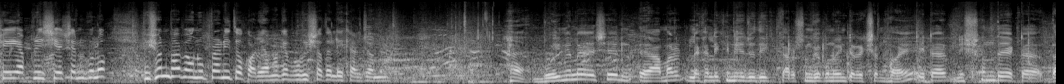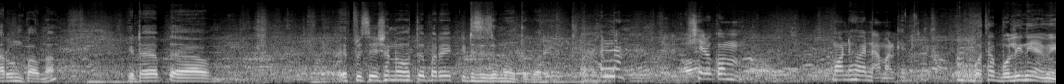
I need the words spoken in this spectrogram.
সেই অ্যাপ্রিসিয়েশনগুলো ভীষণভাবে অনুপ্রাণিত করে আমাকে ভবিষ্যতে লেখার জন্য। হ্যাঁ বইমেলায় এসে আমার লেখালেখি নিয়ে যদি কারোর সঙ্গে কোনো ইন্টারাকশন হয় এটা নিঃসন্দেহে একটা দারুণ পাওনা। এটা অ্যাপ্রিসিয়েশনও হতে পারে ক্রিটিসিজমও হতে পারে? না সেরকম মনে হয় না আমার ক্ষেত্রে। কথা বলিনি আমি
